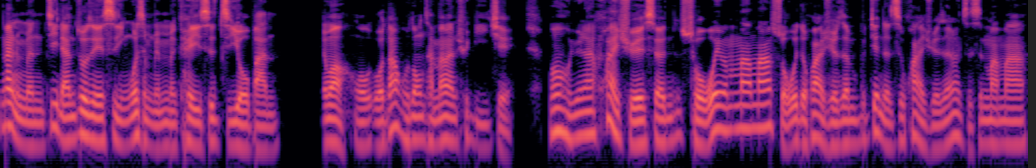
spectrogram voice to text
那你们既然做这些事情，为什么你们可以是自由班？有没有？我我到活动才慢慢去理解。哦，原来坏学生，所谓妈妈所谓的坏学生，不见得是坏学生，那只是妈妈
